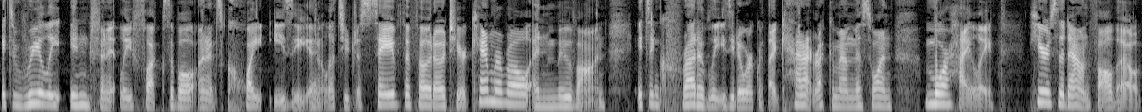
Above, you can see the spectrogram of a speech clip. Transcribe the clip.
It's really infinitely flexible and it's quite easy and it lets you just save the photo to your camera roll and move on. It's incredibly easy to work with. I cannot recommend this one more highly. Here's the downfall though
